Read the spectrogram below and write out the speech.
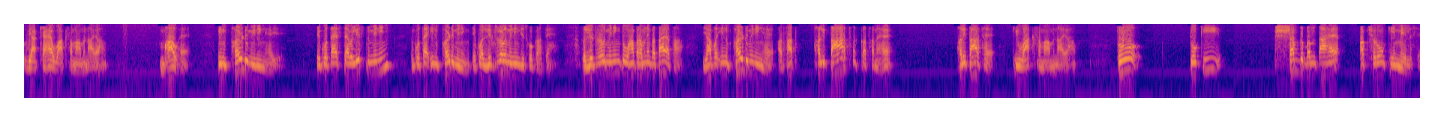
व्याख्या है, वाक समामनाय। भाव है। इनफर्ड मीनिंग है ये। एक होता है स्टेबलिस्ड मीनिंग एक होता है इनफर्ड मीनिंग एक होता लिटरल मीनिंग जिसको कहते हैं। तो लिटरल मीनिंग तो वहाँ पर हमने बताया था। यहाँ पर इनफर्ड मीनिंग है, अर्थात फलितार्थ कथन है। फलितार्थ है कि वाक समामनाय। तो क्योंकि शब्द बनता है अक्षरों के मेल से।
